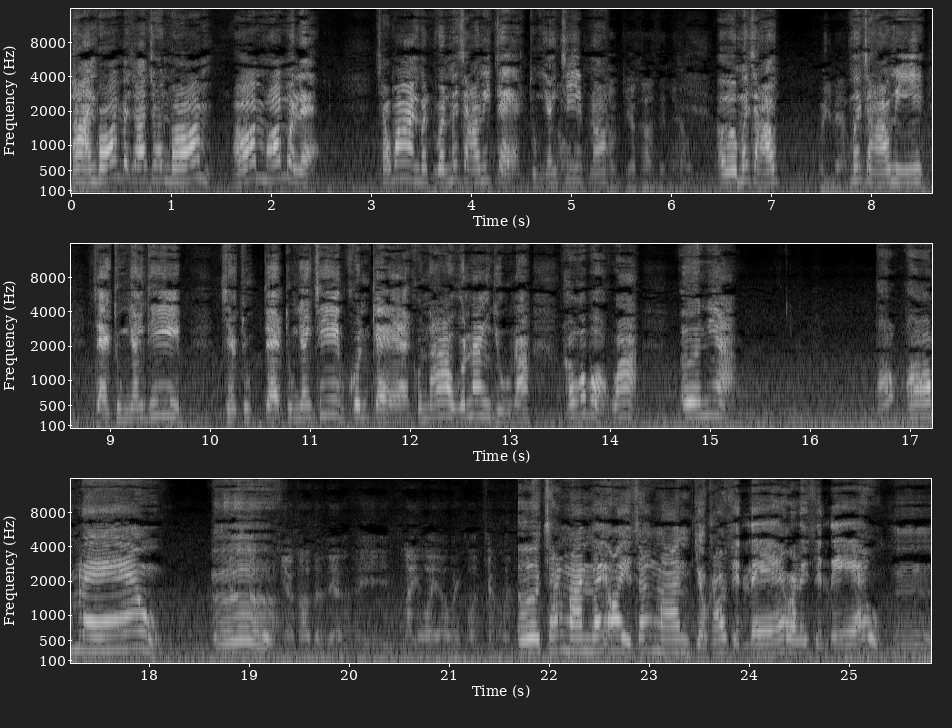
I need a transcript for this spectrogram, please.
ทหารพร้อมประชาชนพร้อม พร้อมพร้อมหมดแหละ ชาวบ้านวันวันเมื่อเช้านี้แจกถุงยังชีพเนาะเขาเกี่ยวข้าวเสร็จแล้ว เออเมื่อเช้า คุยแล้ว เมื่อเช้านี้ แจกถุงยังชีพแจกถุงแจกถุงยังชีพ คนแก่คนเฒ่าก็นั่งอยู่นะเขาก็บอกว่า เออเนี่ย พร้อพร้อมแล้ว เออ เกี่ยวข้าวเสร็จแล้วไอ้ไรอ้อยเอาไว้ก่อนช่างมันเออ ช่างมันไรอ้อย ช่างมันเกี่ยวข้าวเสร็จแล้วอะไรเสร็จแล้ว อืม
